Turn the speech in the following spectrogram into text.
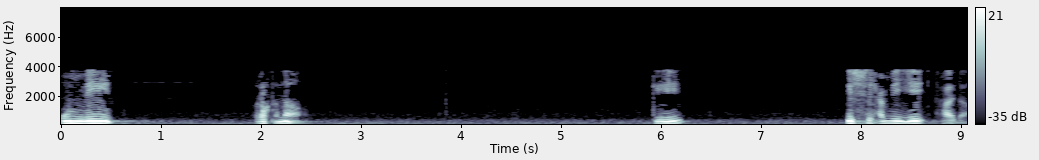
امید رکھنا کہ اس سے ہمیں یہ فائدہ۔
